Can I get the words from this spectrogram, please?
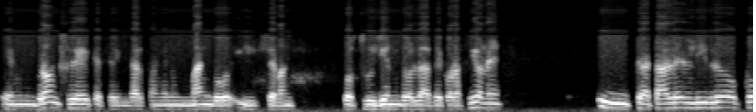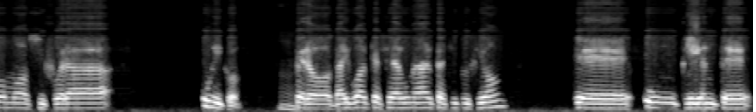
en bronce que se engarzan en un mango y se van construyendo las decoraciones y tratar el libro como si fuera único. Pero da igual que sea una alta institución que un cliente,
